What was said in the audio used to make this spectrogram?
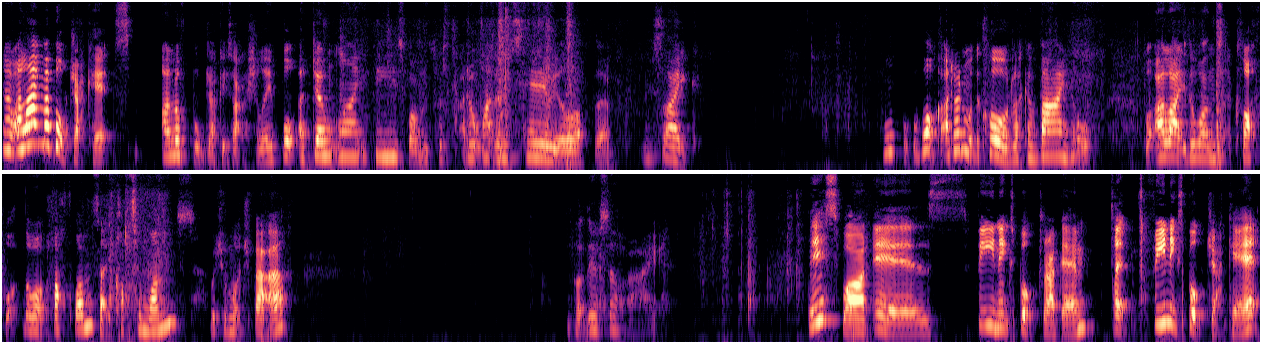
Now, I like my book jackets. I love book jackets actually, but I don't like these ones I don't like the material of them. It's like, what, I don't know what they're called, like a vinyl. But I like the ones, cloth, the cloth ones, like cotton ones, which are much better. But they're so alright. This one is Phoenix Book Dragon, uh, Phoenix Book Jacket,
